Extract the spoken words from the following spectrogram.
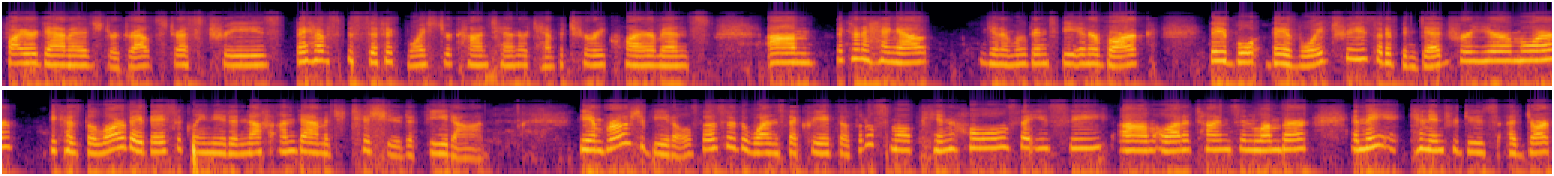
fire-damaged or drought-stressed trees. They have specific moisture content or temperature requirements. Um, they kind of hang out you know, move into the inner bark. They, they avoid trees that have been dead for a year or more because the larvae basically need enough undamaged tissue to feed on. The ambrosia beetles, those are the ones that create those little small pinholes that you see um, a lot of times in lumber, and they can introduce a dark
